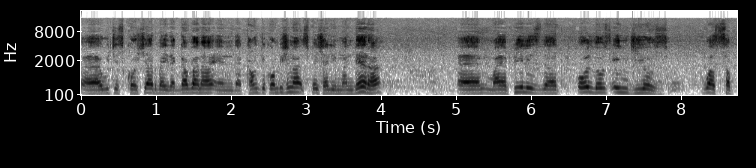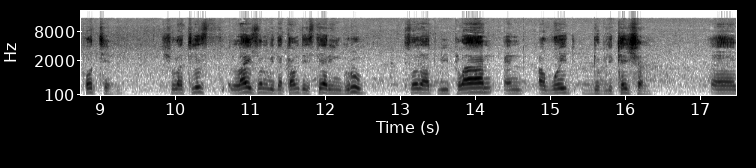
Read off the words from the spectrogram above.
uh, which is co-chaired by the governor and the county commissioner, especially Mandera. Um, my appeal is that all those NGOs who are supporting should at least liaison with the county steering group so that we plan and avoid duplication. Uh,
